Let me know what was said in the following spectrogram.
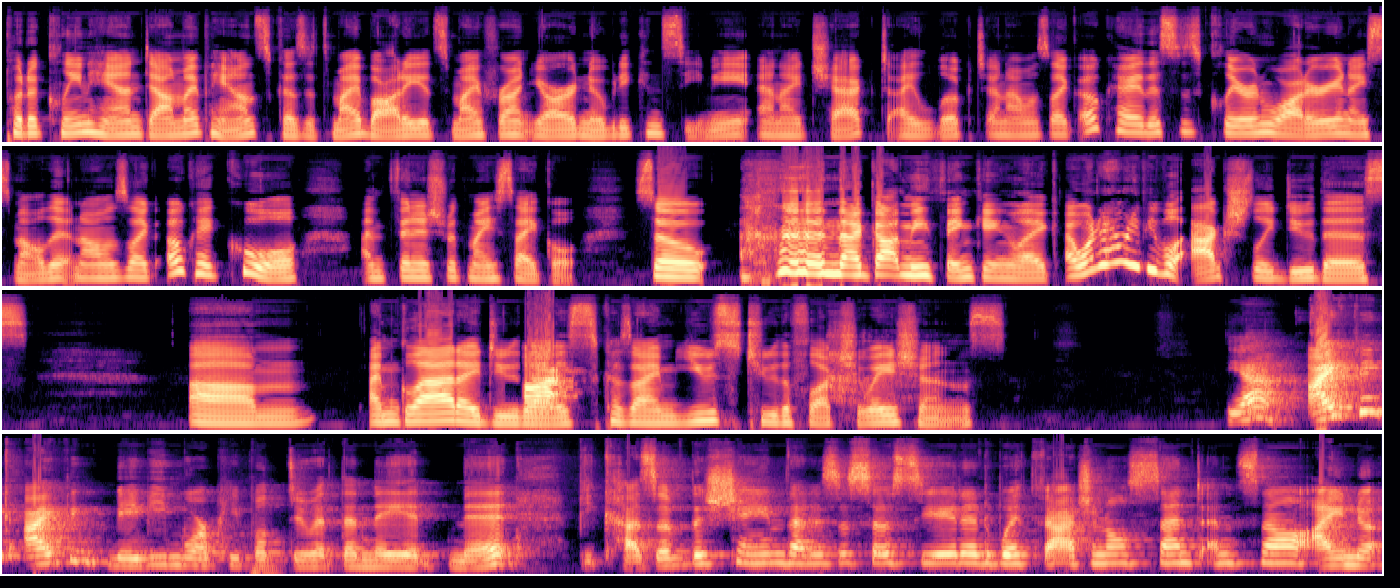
put a clean hand down my pants because it's my body, it's my front yard, nobody can see me. And I checked, I looked, and I was like, okay, this is clear and watery. And I smelled it, and I was like, okay, cool. I'm finished with my cycle. So and that got me thinking, like, I wonder how many people actually do this. Um, I'm glad I do this because I'm used to the fluctuations. Yeah, I think I think maybe more people do it than they admit because of the shame that is associated with vaginal scent and smell. I know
